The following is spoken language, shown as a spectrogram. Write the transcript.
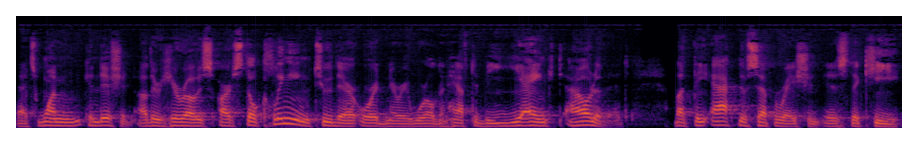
That's one condition. Other heroes are still clinging to their ordinary world and have to be yanked out of it. But the act of separation is the key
